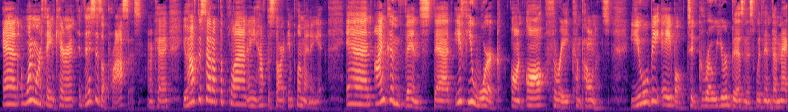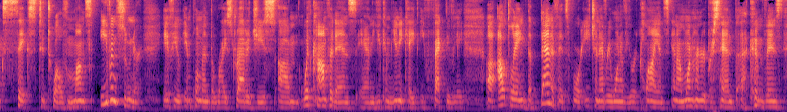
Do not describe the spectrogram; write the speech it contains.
And one more thing, Karen, this is a process, okay? You have to set up the plan and you have to start implementing it. And I'm convinced that if you work on all three components. You will be able to grow your business within the next six to 12 months, even sooner, if you implement the right strategies um, with confidence and you communicate effectively, uh, outlaying the benefits for each and every one of your clients. And I'm 100% uh, convinced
